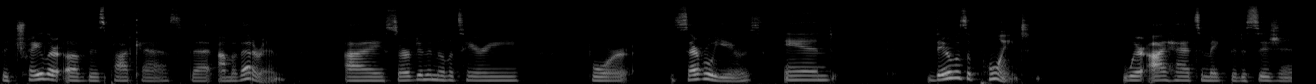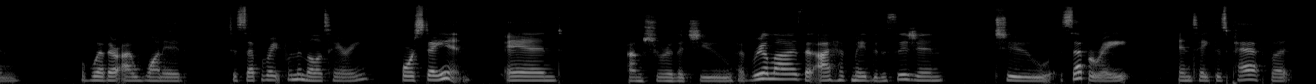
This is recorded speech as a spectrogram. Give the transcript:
the trailer of this podcast that I'm a veteran. I served in the military for several years, and there was a point where I had to make the decision of whether I wanted to separate from the military or stay in. And I'm sure that you have realized that I have made the decision to separate and take this path, but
